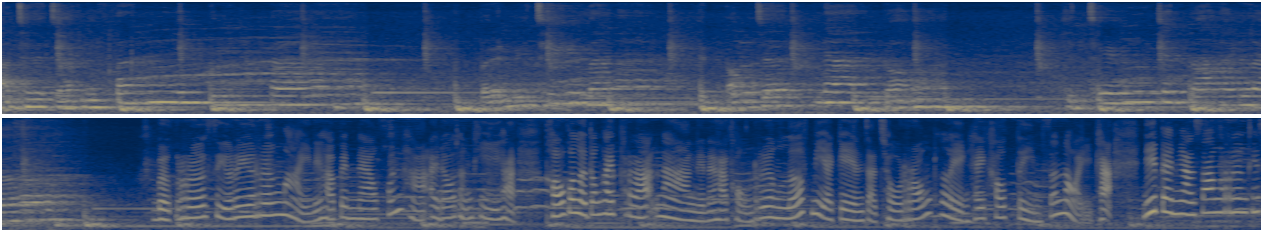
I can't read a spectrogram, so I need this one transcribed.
ากเธอจากในฝันยังติดตาเปิดมือถือมาก็ต้องเจอหน้าก่อน คิดถึงจะตายแล้ว เบิกเลิกซีรีส์เรื่องใหม่นะคะเป็นแนวค้นหาไอดอลทั้งทีค่ะเขาก็เลยต้องให้พระนางเนี่ยนะคะของเรื่อง Love Me Again จัดโชว์ร้องเพลงให้เข้าธีมซะหน่อยค่ะ นี่เป็นงานสร้างเรื่องที่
